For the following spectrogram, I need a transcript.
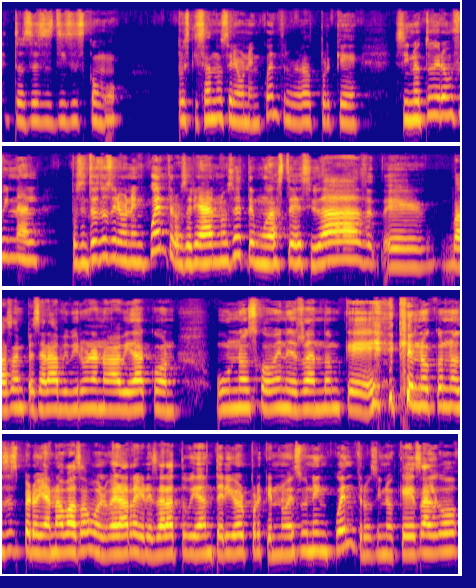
Entonces dices como, pues quizás no sería un encuentro, ¿verdad? Porque si no tuviera un final, pues entonces no sería un encuentro, sería, no sé, te mudaste de ciudad, eh, vas a empezar a vivir una nueva vida con unos jóvenes random que, que no conoces, pero ya no vas a volver a regresar a tu vida anterior porque no es un encuentro, sino que es algo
